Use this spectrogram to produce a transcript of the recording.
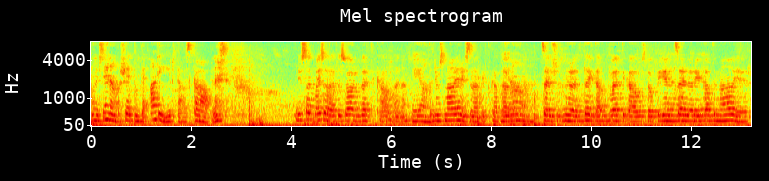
Un es ienāku šeit, un te arī ir tās kāpnes. Jūs sākat izvēlēties vārdu vertikāli, vai ne? Jā. Tad jums māja arī sanāk, ir kā tāda ceļš, uz, varētu teikt, tā vertikāli uz to piena ceļu arī pati māja ir.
